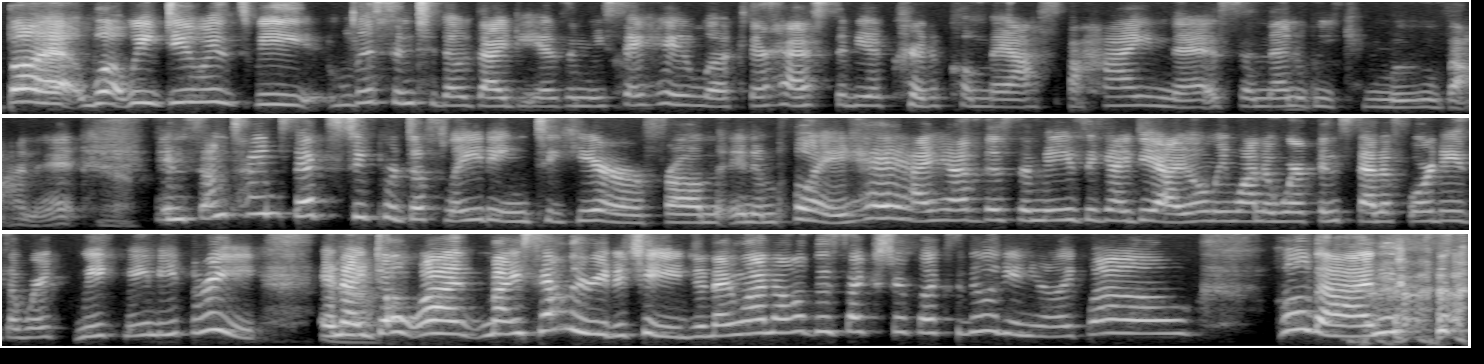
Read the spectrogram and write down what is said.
But what we do is we listen to those ideas and we say, hey, look, there has to be a critical mass behind this, and then we can move on it. Yeah. And sometimes that's super deflating to hear from an employee hey, I have this amazing idea. I only want to work instead of four days a week, maybe three. And yeah. I don't want my salary to change and I want all this extra flexibility. And you're like, well, hold on.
